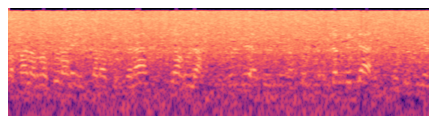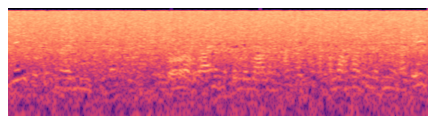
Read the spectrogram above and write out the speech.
وقال الرسول عليه الصلاة والسلام يا غلام. قل سم الله. وكل بيمينك وكل ما يمينك والله أعلم صلى الله على محمد. اللهم اهدنا فيمن هديت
